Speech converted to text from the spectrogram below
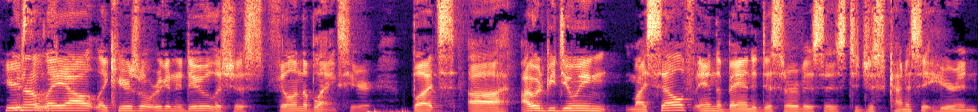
here's know, the layout like here's what we're gonna do let's just fill in the blanks here but uh, i would be doing myself and the band a disservice is to just kind of sit here and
